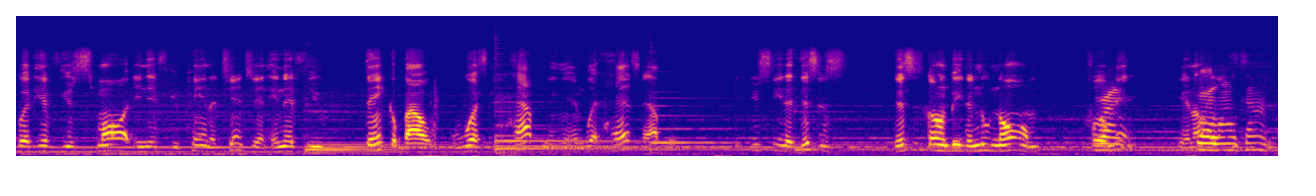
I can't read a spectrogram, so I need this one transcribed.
but if you're smart and if you're paying attention and if you think about what's happening and what has happened, you see that this is this is going to be the new norm for Right. a minute. You For a know, long time.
